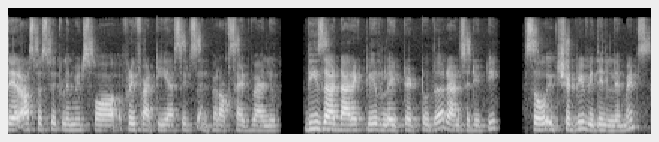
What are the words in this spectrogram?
there are specific limits for free fatty acids and peroxide value. These are directly related to the rancidity, so it should be within limits.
